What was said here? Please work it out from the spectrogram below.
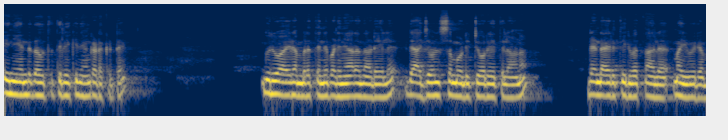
ഇനി എന്റെ ദൗത്യത്തിലേക്ക് ഞാൻ കിടക്കട്ടെ. ഗുരുവായൂർ അമ്പലത്തിന്റെ പടിഞ്ഞാറൻ നടയിൽ രാജവത്സം ഓഡിറ്റോറിയത്തിലാണ് രണ്ടായിരത്തി ഇരുപത്തിനാല് മയൂരം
